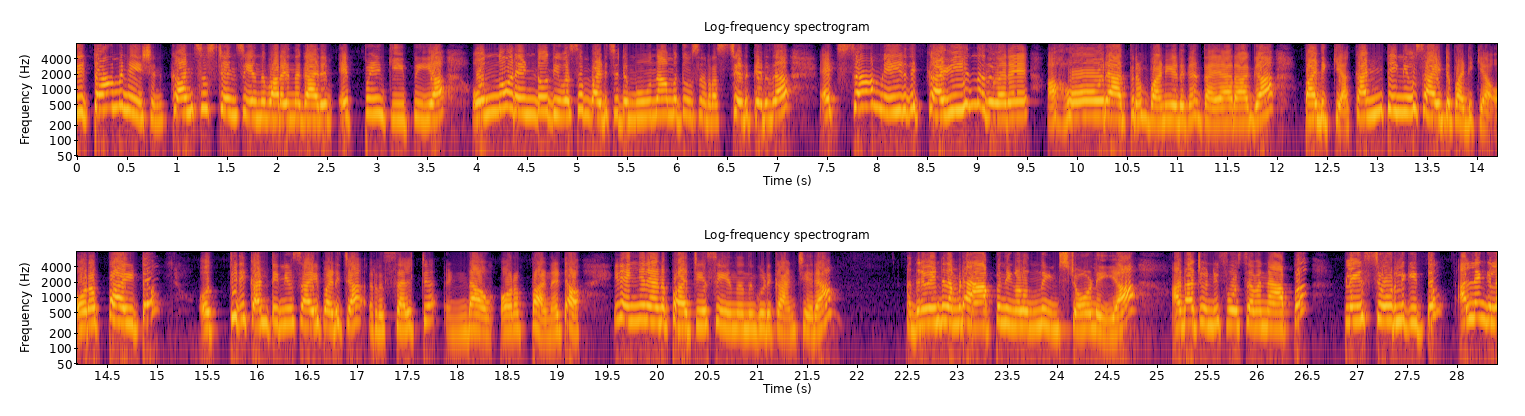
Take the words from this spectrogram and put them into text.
ഡിറ്റർമിനേഷൻ കൺസിസ്റ്റൻസി എന്ന് പറയുന്ന കാര്യം എപ്പോഴും കീപ്പ് ചെയ്യുക. ഒന്നോ രണ്ടോ ദിവസം പഠിച്ചിട്ട് മൂന്നാമത്തെ ദിവസം റെസ്റ്റ് എടുക്കരുത്. എക്സാം എഴുതി കഴിയുന്നത് വരെ അഹോരാത്രം പണിയെടുക്കാൻ തയ്യാറാകുക. പഠിക്കുക. കണ്ടിന്യൂസ് ആയിട്ട് പഠിക്കുക. ഉറപ്പായിട്ടും ഒത്തിരി കണ്ടിന്യൂസ് ആയി പഠിച്ച റിസൾട്ട് ഉണ്ടാവും. ഉറപ്പാണ് കേട്ടോ ഇനി എങ്ങനെയാണ് പർച്ചേസ് ചെയ്യുന്നതെന്നും കൂടി കാണിച്ചു തരാം. അതിനുവേണ്ടി നമ്മുടെ ആപ്പ് നിങ്ങൾ ഒന്ന് ഇൻസ്റ്റാൾ ചെയ്യുക. Adda twenty four seven app play സ്റ്റോറിൽ കിട്ടും. അല്ലെങ്കിൽ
